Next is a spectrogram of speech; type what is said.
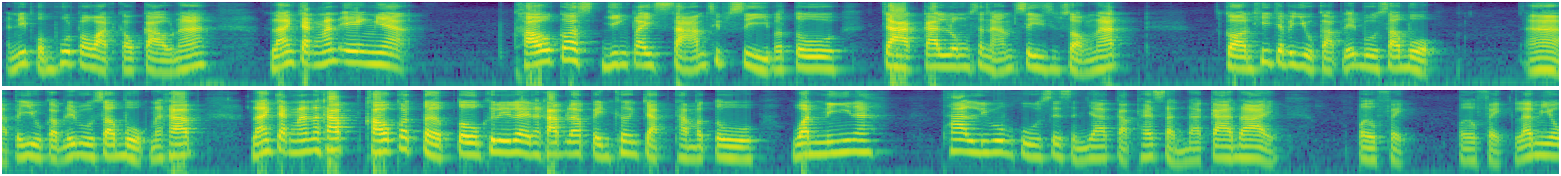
อันนี้ผมพูดประวัติเก่าๆนะ หลังจากนั้นเองเนี่ยเขาก็ยิงไป 34 ประตูจากการลงสนาม 42 นัด ก่อนที่จะไปอยู่กับเรดบูลซาบุกอ่าไปอยู่กับเรดบูลซาบุกนะครับ หลังจากนั้นนะครับเขาก็เติบโตขึ้นเรื่อยๆนะครับ แล้วเป็นเครื่องจักรทำประตูวันนี้นะ ถ้าลิเวอร์พูลเซ็นสัญญากับแพสสันดาก้าได้เพอร์เฟกต์เพอร์เฟกต์และมีโอ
